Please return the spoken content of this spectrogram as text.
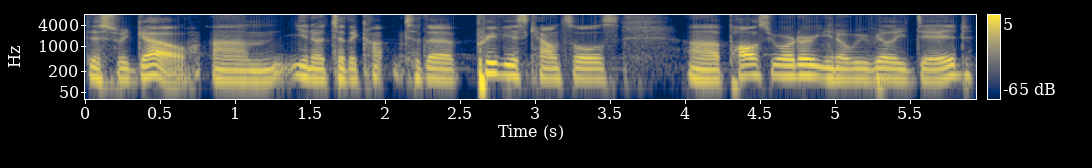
this would go. Um, you know, to the to the previous council's uh, policy order, you know, we really did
